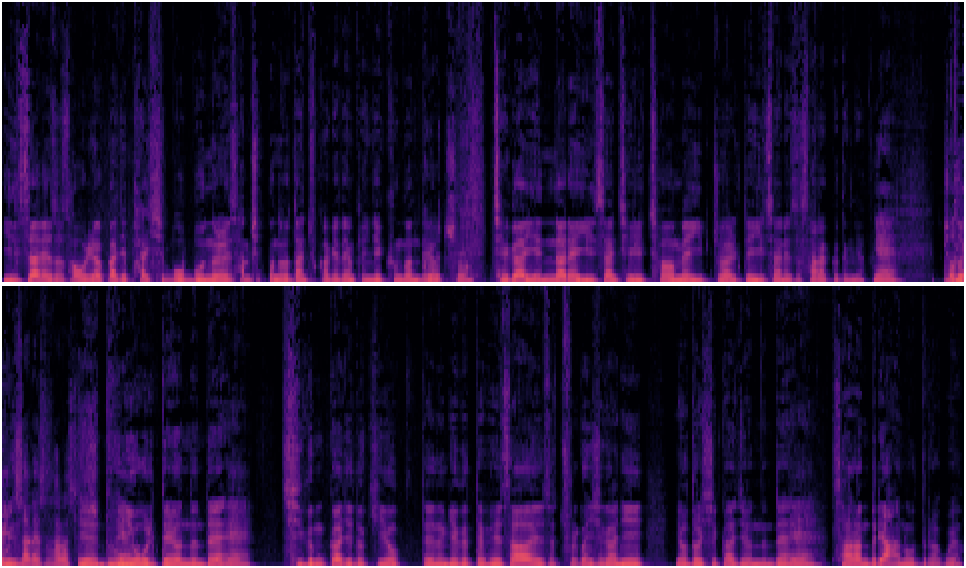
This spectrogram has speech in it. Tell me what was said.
일산에서 서울역까지 85분을 30분으로 단축하게 되면 굉장히 큰 건데요. 그렇죠. 제가 옛날에 일산 제일 처음에 입주할 때 일산에서 살았거든요. 예. 저도 눈, 일산에서 살았어요. 예, 눈이 예. 올 때였는데 예. 지금까지도 기억되는 게 그때 회사에서 출근 시간이 8시까지였는데 예. 사람들이 안 오더라고요.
